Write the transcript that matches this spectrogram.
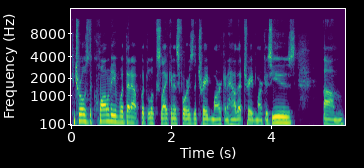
controls the quality of what that output looks like, and as far as the trademark and how that trademark is used. Um,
